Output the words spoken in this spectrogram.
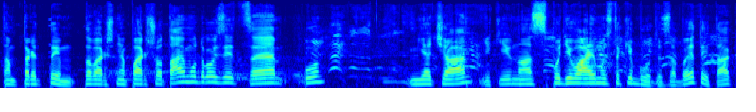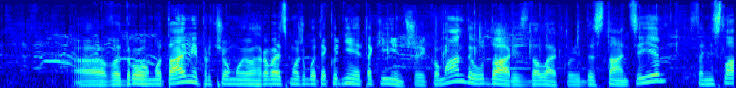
Там перед тим завершення першого тайму, друзі, це у м'яча, який у нас, сподіваємось, таки буде забитий, так? е, В другому таймі. Причому гравець може бути як однієї, так і іншої команди. Удар із далекої дистанції. Станіслав.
